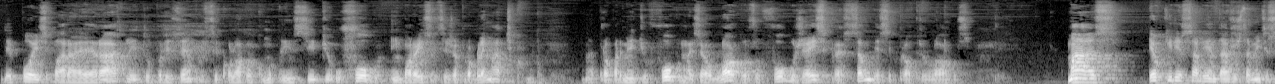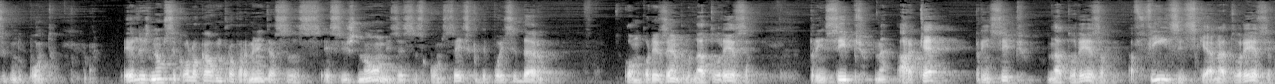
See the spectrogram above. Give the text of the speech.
Depois, para Heráclito, por exemplo, se coloca como princípio o fogo, embora isso seja problemático. Né? Não é propriamente o fogo, mas é o Logos. O fogo já é a expressão desse próprio Logos. Mas eu queria salientar justamente o segundo ponto. Eles não se colocavam propriamente essas, esses nomes, esses conceitos que depois se deram, como, por exemplo, natureza, princípio, né? arqué, princípio, natureza, a physis, que é a natureza,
